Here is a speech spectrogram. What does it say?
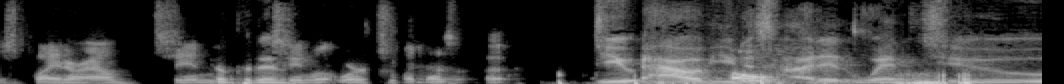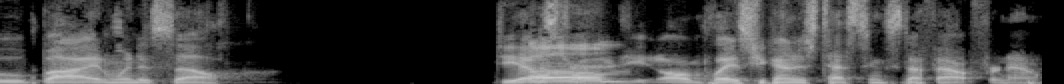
just playing around, seeing seeing what works and what doesn't. But do you? How have you oh. decided when to buy and when to sell? Do you have a strategy um, at all in place? You're kind of just testing stuff out for now.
